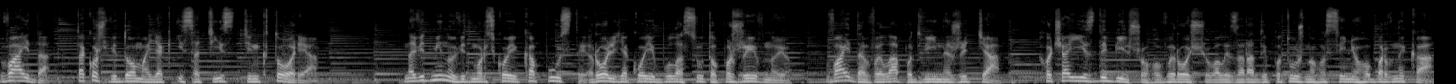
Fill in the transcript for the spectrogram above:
Вайда, також відома як Ісатіс тінкторія. На відміну від морської капусти, роль якої була суто поживною, Вайда вела подвійне життя. Хоча її здебільшого вирощували заради потужного синього барвника,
